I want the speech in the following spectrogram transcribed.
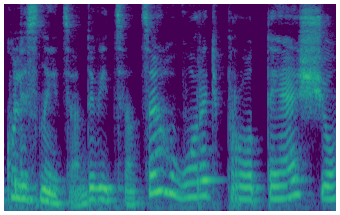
колісниця. Дивіться, це говорить про те, що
